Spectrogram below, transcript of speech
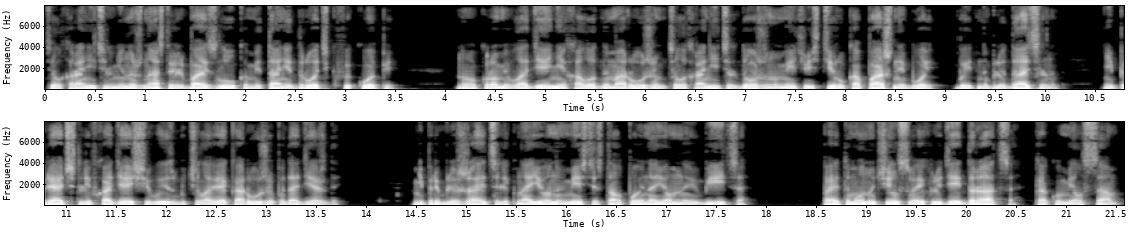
Телохранителю не нужна стрельба из лука, метание дротиков и копий. Но кроме владения холодным оружием, телохранитель должен уметь вести рукопашный бой, быть наблюдательным, не прячет ли входящий в избу человек оружие под одеждой не приближается ли к Найону вместе с толпой наемный убийца. Поэтому он учил своих людей драться, как умел сам.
